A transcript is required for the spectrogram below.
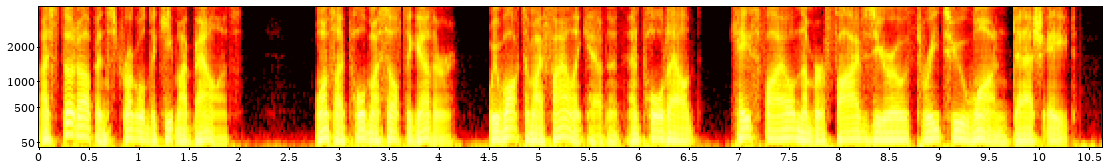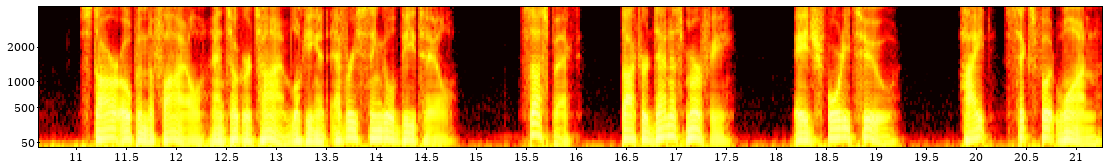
I stood up and struggled to keep my balance. Once I pulled myself together, we walked to my filing cabinet and pulled out case file number 50321 8. Star opened the file and took her time looking at every single detail. Suspect Dr. Dennis Murphy, age 42, height 6 foot 1,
